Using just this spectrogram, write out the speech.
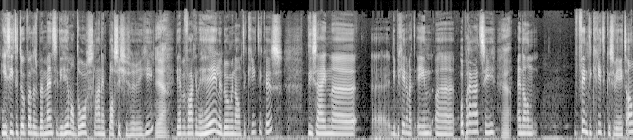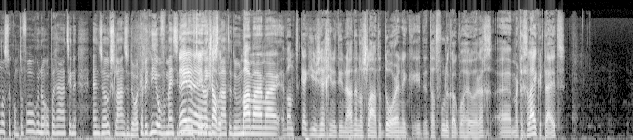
Je ziet het ook wel eens bij mensen die helemaal doorslaan in plastische chirurgie. ja. Die hebben vaak een hele dominante criticus. Die, zijn, eh, eh, die beginnen met één eh, operatie. Ja. En dan vindt die criticus weer iets anders. Dan komt de volgende operatie. En, en zo slaan ze door. Ik heb het niet over mensen die Nee, nee, nee, twee dingetjes snap laten doen. Maar, maar, maar, want kijk, hier zeg je het inderdaad en dan slaat het door. En ik, dat voel ik ook wel heel erg. Maar tegelijkertijd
